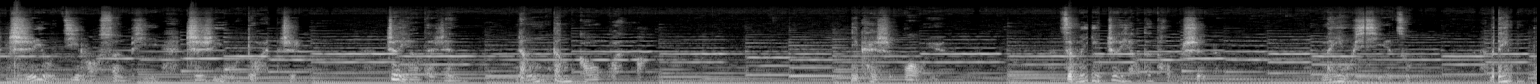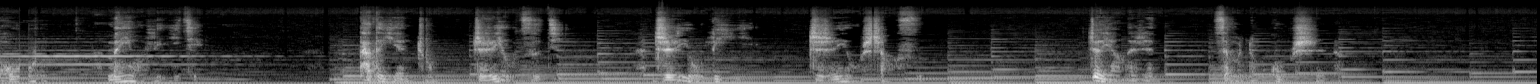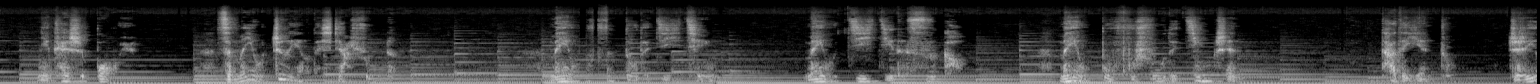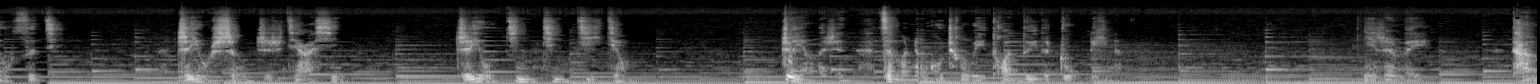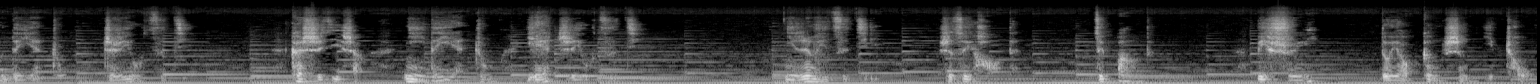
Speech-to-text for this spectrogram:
只有鸡毛蒜皮，只有短智，这样的人。能当高管吗？你开始抱怨，怎么有这样的同事呢？没有协作，没有包容，没有理解。他的眼中只有自己，只有利益，只有上司。这样的人怎么能共事呢？你开始抱怨，怎么有这样的下属呢？没有奋斗的激情，没有积极的思考，没有不服输的精神。他的眼中只有自己，只有升职加薪，只有斤斤计较。这样的人怎么能够成为团队的主力呢？你认为他们的眼中只有自己，可实际上。你的眼中也只有自己，你认为自己是最好的、最棒的，比谁都要更胜一筹。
